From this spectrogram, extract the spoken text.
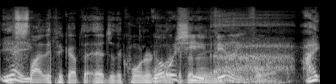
Yeah, you- slightly pick up the edge of the corner. To What look was at she the name. feeling for? I,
